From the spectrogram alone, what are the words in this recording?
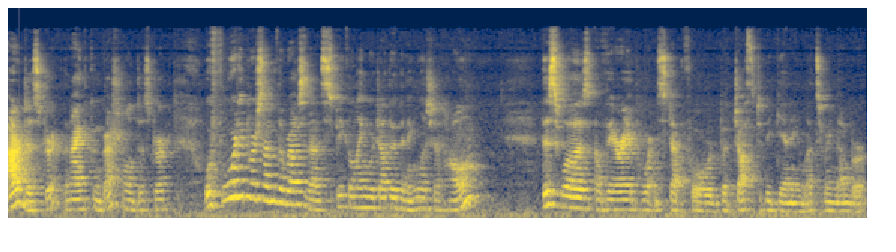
our district, the 9th Congressional District, where 40% of the residents speak a language other than English at home. This was a very important step forward, but just a beginning. Let's remember,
